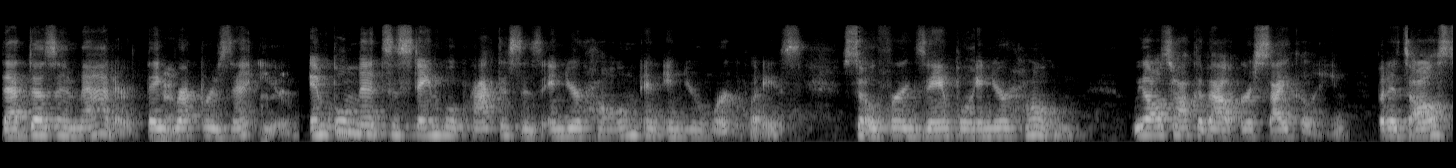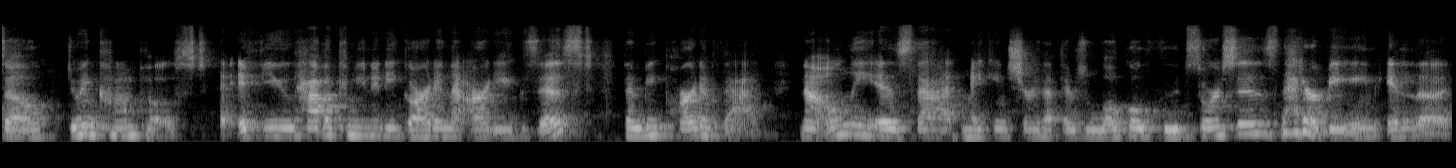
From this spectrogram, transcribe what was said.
That doesn't matter. They Yeah. represent you. Implement sustainable practices in your home and in your workplace. So for example in your home we all talk about recycling but it's also doing compost. If you have a community garden that already exists then be part of that. Not only is that making sure that there's local food sources that are being in the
